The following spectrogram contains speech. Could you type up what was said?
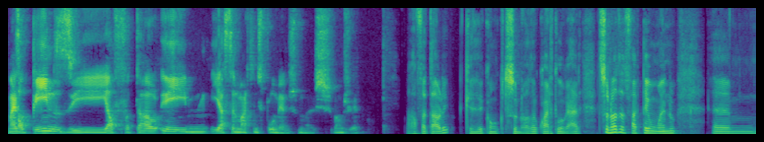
mais Alpines e Alfa Tauri e, e Aston Martins pelo menos, mas vamos ver. Alfa Tauri, que com o Tsunoda, o quarto lugar. Tsunoda de facto tem um ano um,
